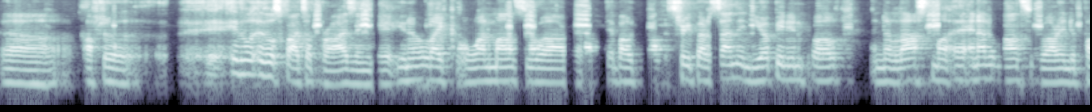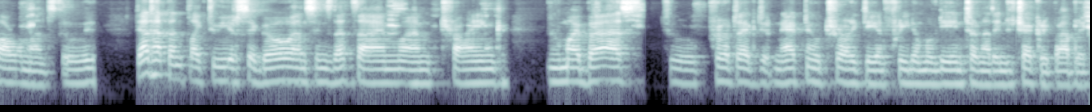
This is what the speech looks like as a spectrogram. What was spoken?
Uh, after it was, it was quite surprising, you know, like one month you are about three percent in the opinion poll, and the last month, another month you are in the parliament. So that happened like two years ago, and since that time I'm trying to do my best to protect net neutrality and freedom of the internet in the Czech Republic.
